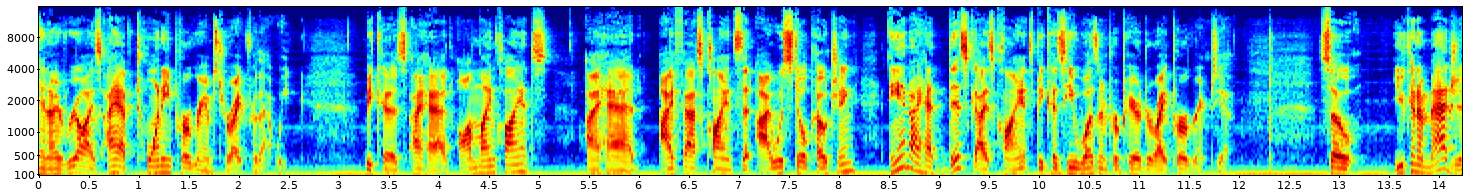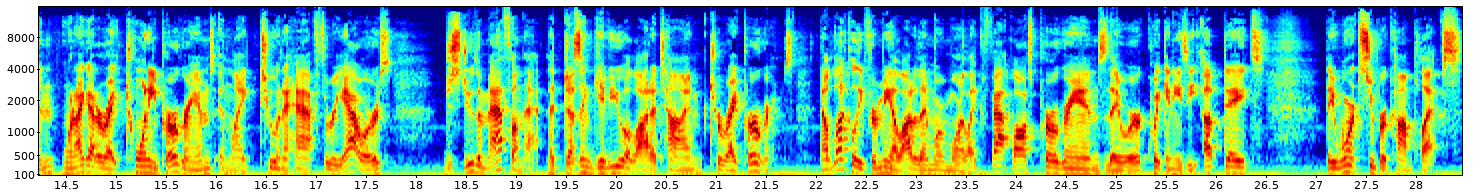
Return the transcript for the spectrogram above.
And I realized I have 20 programs to write for that week because I had online clients, I had iFast clients that I was still coaching, and I had this guy's clients because he wasn't prepared to write programs yet. So you can imagine when I got to write 20 programs in like two and a half, three hours, just do the math on that. That doesn't give you a lot of time to write programs. Now, luckily for me, a lot of them were more like fat loss programs, they were quick and easy updates they weren't super complex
